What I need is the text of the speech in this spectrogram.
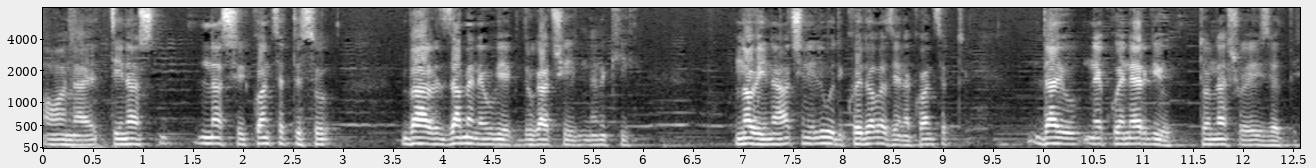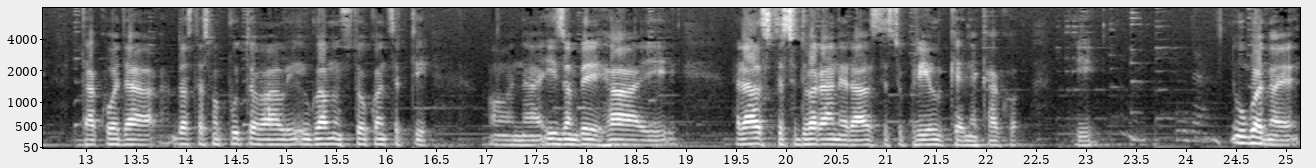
Onaj, ti naš, naši koncerti su bar za mene uvijek drugačiji na neki novi način i ljudi koji dolaze na koncert daju neku energiju to našoj izvedbi. Tako da dosta smo putovali i uglavnom su to koncerti ona, izom BiH i različite su dvorane, različite su prilike nekako i da. ugodno je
